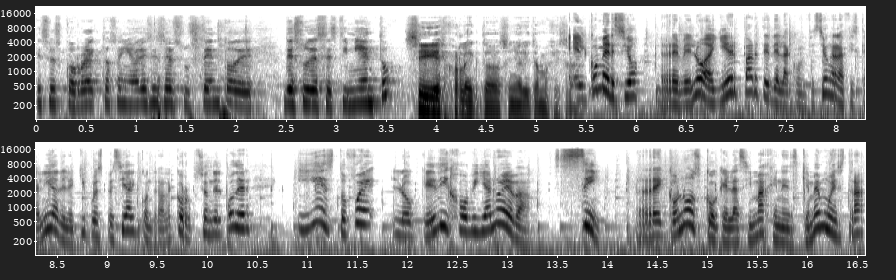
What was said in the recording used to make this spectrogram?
¿Eso es correcto, señores? ¿Es el sustento de, de, su desestimiento? Sí, es correcto, señorita magistrada. El comercio reveló ayer parte de la confesión a la Fiscalía del Equipo Especial contra la Corrupción del Poder y esto fue lo que dijo Villanueva. Sí, Reconozco que las imágenes que me muestra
